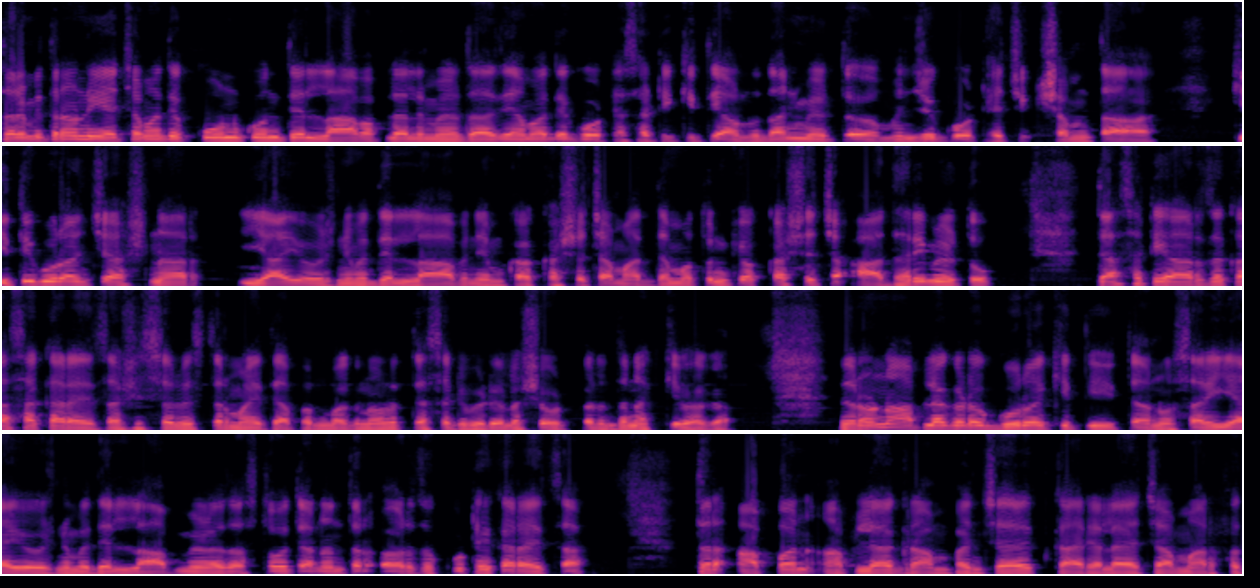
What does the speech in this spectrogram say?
तर मित्रांनो याच्यामध्ये कोणकोणते लाभ आपल्याला मिळतात? यामध्ये गोठ्यासाठी किती अनुदान मिळतं? म्हणजे गोठ्याची क्षमता किती गुरांची असणार? या योजनेमध्ये लाभ नेमका कशाच्या माध्यमातून किंवा कशाच्या आधारे मिळतो? त्यासाठी अर्ज कसा करायचा? अशी सविस्तर माहिती आपण बघणार आहोत. त्यासाठी व्हिडिओला शेवटपर्यंत नक्की बघा. मित्रांनो आपल्याकडे गुरं किती? त्यानुसार या योजनेमध्ये लाभ मिळत असतो. त्यानंतर अर्ज कुठे करायचा? तर आपण आपल्या ग्रामपंचायत कार्यालयाच्या मार्फत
